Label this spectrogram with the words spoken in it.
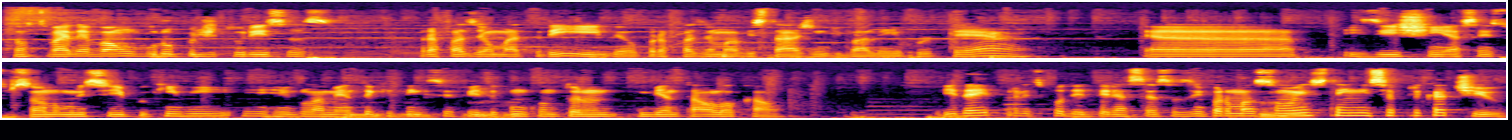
Então, se vai levar um grupo de turistas para fazer uma trilha ou para fazer uma avistagem de baleia por terra, eh, existe essa instrução no município que me- regulamenta que tem que ser feita com o condutor ambiental local. E daí, para eles poderem ter acesso às informações, tem esse aplicativo.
